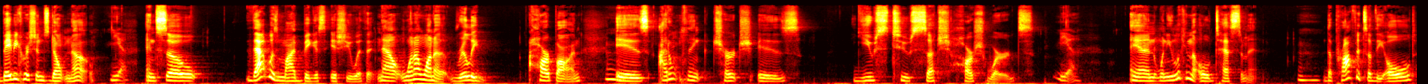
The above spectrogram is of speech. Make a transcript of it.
baby Christians don't know. Yeah. And so that was my biggest issue with it. Now, what I want to really harp on mm-hmm. is I don't think church is used to such harsh words. Yeah. And when you look in the Old Testament, mm-hmm. the prophets of the old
